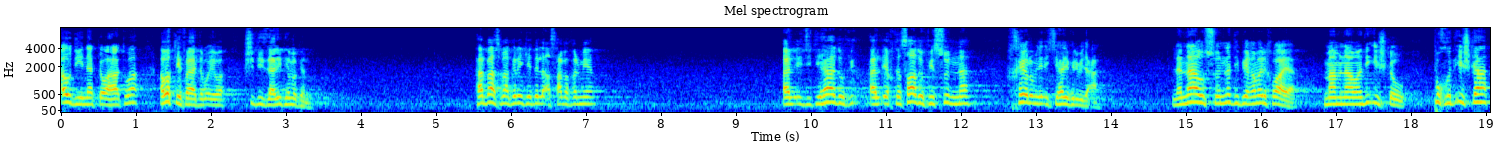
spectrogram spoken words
أو دينك وهاتوا أو كفايات أبو إيوه. شتي زاديتي مكن هل بأس ما كريم كيدل أصحاب فرمية؟ الاجتهاد في الاقتصاد في السنة خير من الاجتهاد في البدعة. لناو السنة في غمر خوايا ما مناوندي إشكو بخد إشكا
